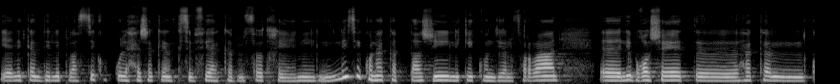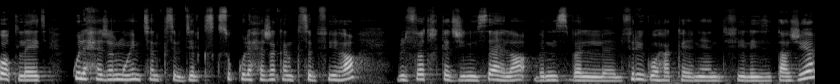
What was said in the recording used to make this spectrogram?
يعني كندير les plastiques وكل حاجة كنكتب فيها هكا بال feutre يعني اللي تيكون هكا الطاجين اللي كيكون ديال الفران آه les brochettes آه هكا ال côtelettes. كل حاجة المهم تنكتب ديال الكسكسو كل حاجة كنكتب فيها بال feutre كتجيني سهله بالنسبة للفريغو هكا يعني عندي فيه les étagères.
